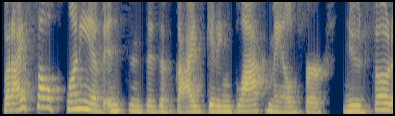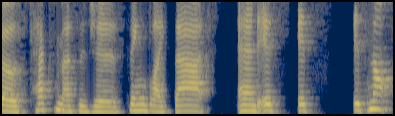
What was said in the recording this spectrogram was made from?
but I saw plenty of instances of guys getting blackmailed for nude photos, text messages, things like that. And it's, it's, it's not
